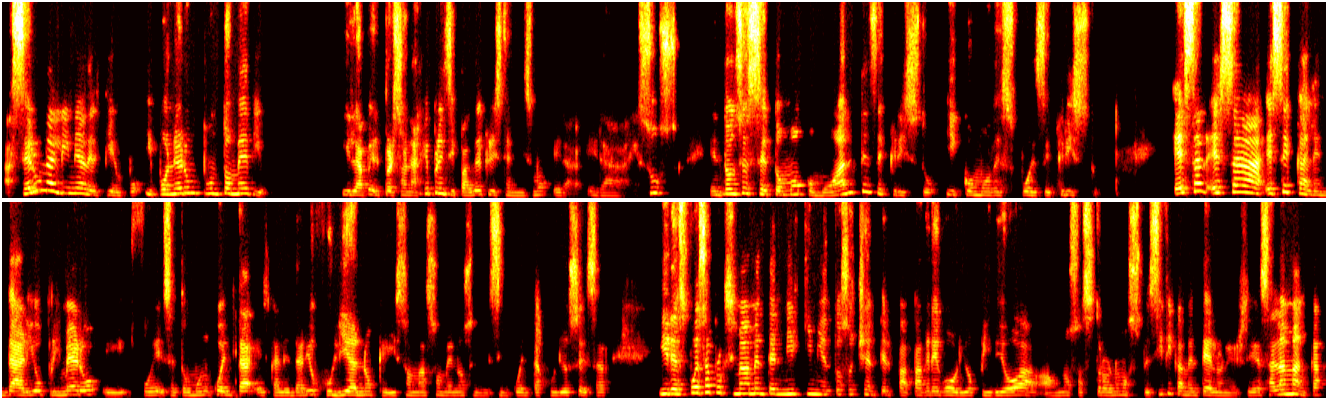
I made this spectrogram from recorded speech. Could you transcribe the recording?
hacer una línea del tiempo y poner un punto medio. Y el personaje principal del cristianismo era, Jesús. Entonces se tomó como antes de Cristo y como después de Cristo. Esa, ese calendario primero eh, fue, se tomó en cuenta el calendario juliano que hizo más o menos en el 50 Julio César y después aproximadamente en 1580 el Papa Gregorio pidió a, unos astrónomos específicamente de la Universidad de Salamanca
